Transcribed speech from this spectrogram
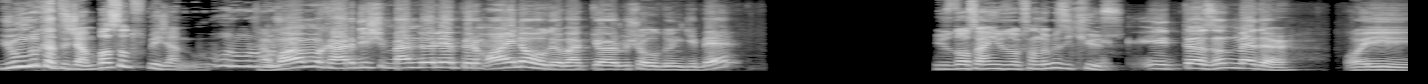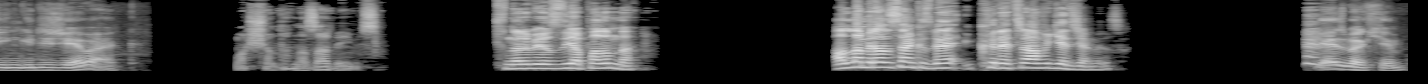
Yumruk atacağım. Basılı tutmayacağım. Vur vur vur. Tamam mı kardeşim ben de öyle yapıyorum. Aynı oluyor bak görmüş olduğun gibi. 190, 199, 200. It doesn't matter. Oy İngilizceye bak. Maşallah nazar değmesin. Şunları bir hızlı yapalım da. Allah biraz da sen kız. Ben kır etrafı gezeceğim biraz. Gez bakayım.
